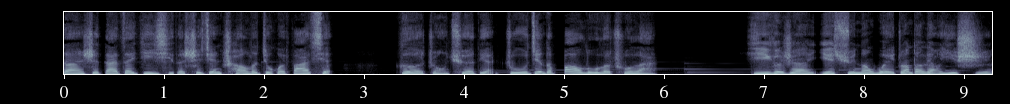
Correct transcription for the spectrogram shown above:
但是待在一起的时间长了，就会发现各种缺点逐渐的暴露了出来。一个人也许能伪装得了一时，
